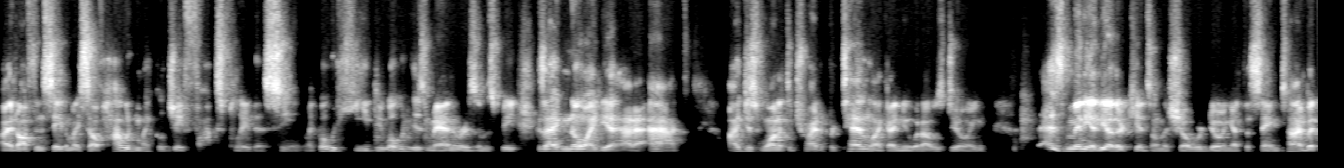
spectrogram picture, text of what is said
I'd often say to myself, how would Michael J. Fox play this scene? Like, what would he do? What would his mannerisms be? Because I had no idea how to act. I just wanted to try to pretend like I knew what I was doing, as many of the other kids on the show were doing at the same time. But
